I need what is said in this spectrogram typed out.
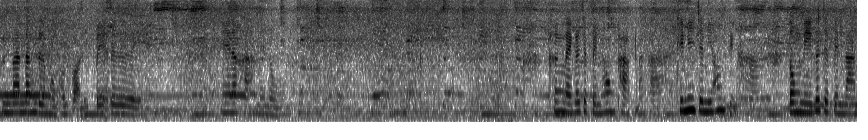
พื้นบ้านดั้งเดิมของคนเกาะลิเป๊ะเลย นี่นะคะเมนู ข้างในก็จะเป็นห้องพักนะคะ ที่นี่จะมีห้องติดหาดตรงนี้ก็จะเป็นร้าน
